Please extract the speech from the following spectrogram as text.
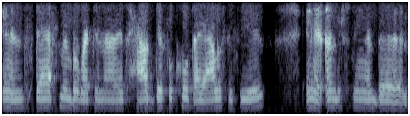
and staff member recognize how difficult dialysis is and understand the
